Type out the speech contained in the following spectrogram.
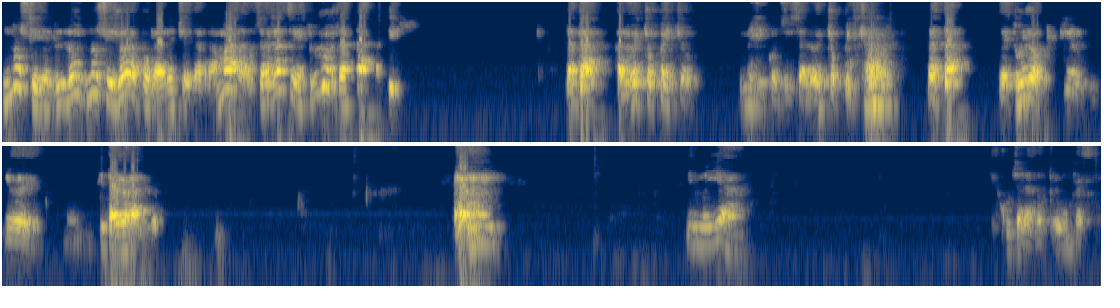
no se, no, se llora por la leche derramada, o sea, ya se destruyó, ya está. Ya está, a lo hecho pecho. México se dice a lo hecho pecho. Ya está, destruyó. ¿Qué, está llorando? Irme ya. Escucha las dos preguntas.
